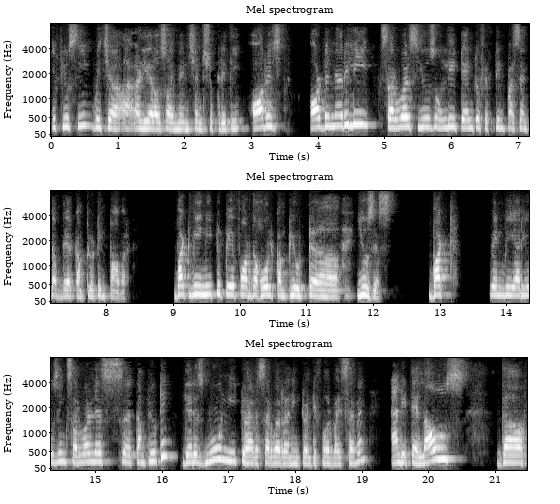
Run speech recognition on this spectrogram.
if you see, which uh, earlier also I mentioned, Sukriti, ordinarily servers use only 10 to 15% of their computing power, but we need to pay for the whole compute uh, uses. But when we are using serverless uh, computing, there is no need to have a server running 24 by 7, and it allows the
